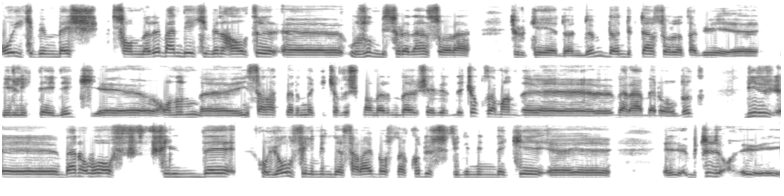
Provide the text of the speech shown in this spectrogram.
o 2005 sonları ben de 2006 e, uzun bir süreden sonra Türkiye'ye döndüm. Döndükten sonra tabii e, birlikteydik. E, onun e, insan haklarındaki çalışmalarında şeylerinde çok zaman e, beraber olduk. Bir e, ben o, o filmde o yol filminde Saraybosna Kudüs filmindeki e, e, bütün e,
